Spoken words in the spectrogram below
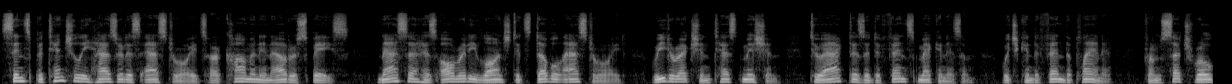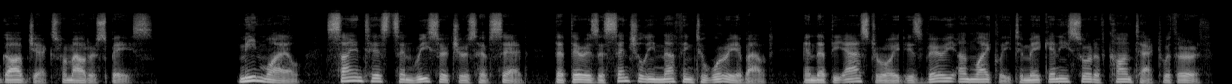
Since potentially hazardous asteroids are common in outer space, NASA has already launched its double asteroid redirection test mission to act as a defense mechanism, which can defend the planet from such rogue objects from outer space. Meanwhile, scientists and researchers have said that there is essentially nothing to worry about, and that the asteroid is very unlikely to make any sort of contact with Earth,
